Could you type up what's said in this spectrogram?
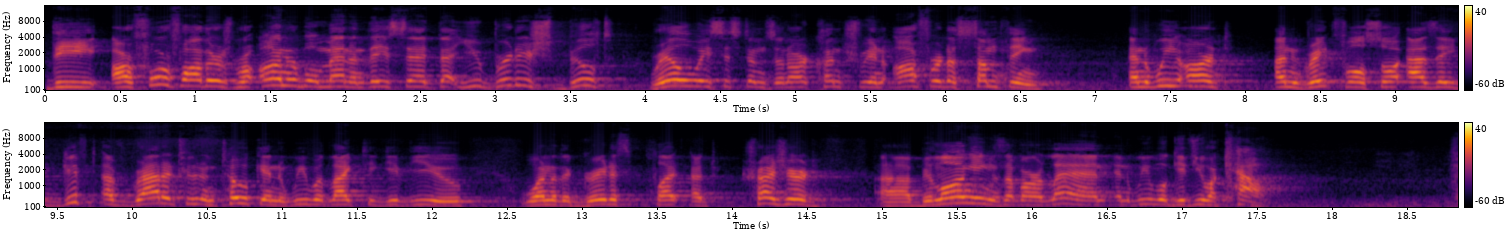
the, our forefathers were honorable men, and they said that you British built railway systems in our country and offered us something, and we aren't ungrateful. So, as a gift of gratitude and token, we would like to give you one of the greatest ple- uh, treasured uh, belongings of our land, and we will give you a cow.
